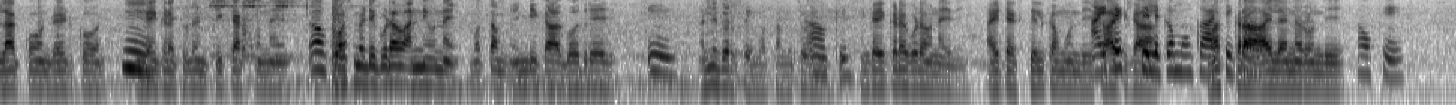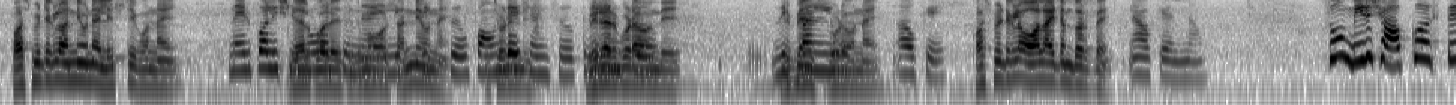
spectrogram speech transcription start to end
బ్లాక్ కోన్ రెడ్ కోన్. ఇంకా ఇక్కడ చూడండి టిక్ టాక్స్ ఉన్నాయి కాస్మెటిక్ కూడా అన్ని ఉన్నాయి. మొత్తం ఇండికా గోద్రేజ్. అన్ని దొరుకుతాయి మొత్తం చూడండి. ఓకే ఇంకా ఇక్కడ కూడా ఉన్నాయి ఇది. ఐటెక్స్ తిలకం ఉంది మస్కరా ఐలైనర్ ఉంది. ఓకే కాస్మెటిక్లో అన్ని ఉన్నాయి లిప్స్టిక్ ఉన్నాయి. Nail polish nail polish removers అన్ని ఉన్నాయి. ఫౌండేషన్స్ మిర్రర్ కూడా ఉంది రిబ్బన్స్ కూడా ఉన్నాయి. ఓకే కాస్మెటిక్లో ఆల్ ఐటమ్ దొరుకుతాయి. ఓకే అన్న. సో మీరు షాప్కి వస్తే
